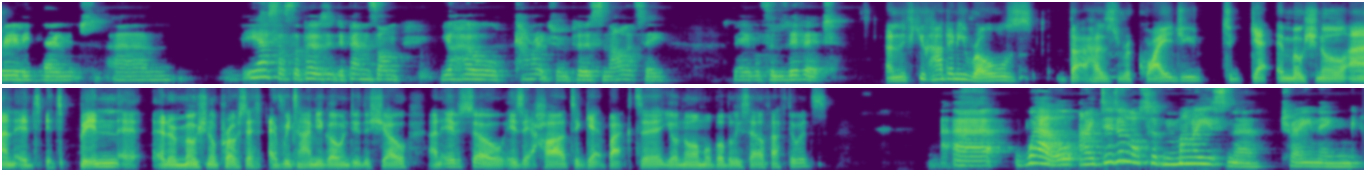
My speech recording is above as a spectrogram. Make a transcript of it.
really don't. Um, yes, I suppose it depends on your whole character and personality to be able to live it. And if you had any roles that has required you to get emotional and it's it's been a, an emotional process every time you go and do the show? And if so is it hard to get back to your normal bubbly self afterwards? Uh, well i did a lot of meisner training.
